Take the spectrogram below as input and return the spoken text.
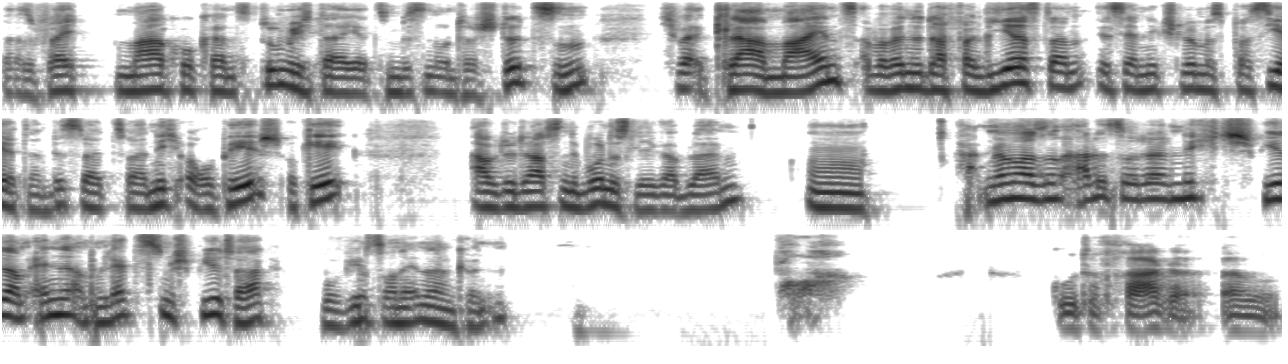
Also vielleicht, Marco, kannst du mich da jetzt ein bisschen unterstützen. Ich war klar meins, aber wenn du da verlierst, dann ist ja nichts Schlimmes passiert. Dann bist du halt zwar nicht europäisch, okay, aber du darfst in der Bundesliga bleiben. Mhm. Hatten wir mal so ein Alles- oder Nichts-Spiel am Ende, am letzten Spieltag, wo wir uns daran erinnern könnten? Boah, gute Frage. Ähm,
